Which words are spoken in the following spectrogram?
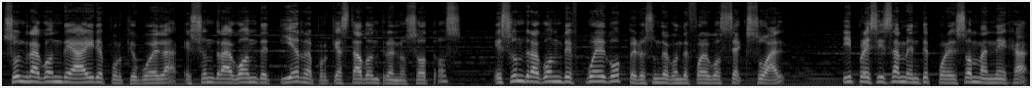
Es un dragón de aire porque vuela, es un dragón de tierra porque ha estado entre nosotros, es un dragón de fuego, pero es un dragón de fuego sexual y precisamente por eso maneja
